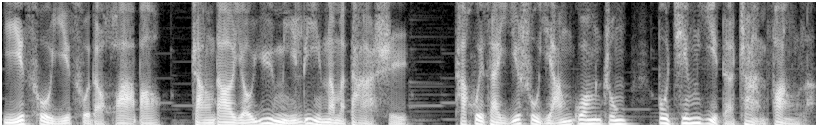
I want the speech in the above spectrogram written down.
一簇一簇的花苞长到有玉米粒那么大时，它会在一束阳光中不经意的绽放了。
